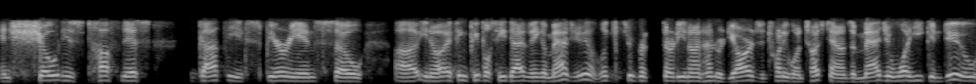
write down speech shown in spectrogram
and showed his toughness, got the experience. So, uh, you know, I think people see that and they imagine, you know, looking through for 3,900 yards and 21 touchdowns. Imagine what he can do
